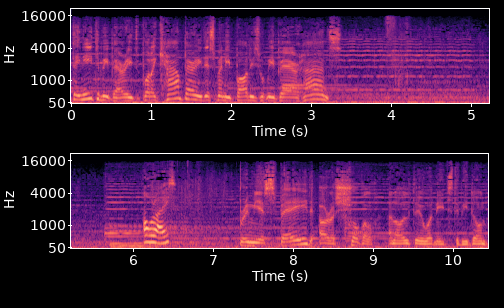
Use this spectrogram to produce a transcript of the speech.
They need to be buried, but I can't bury this many bodies with me bare hands. All right. Bring me a spade or a shovel, and I'll do what needs to be done.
